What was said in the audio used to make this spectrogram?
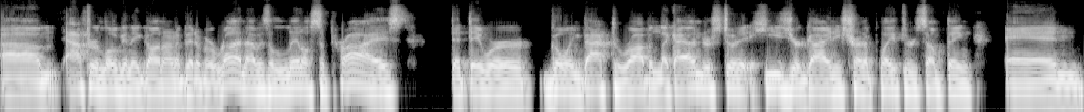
Um, after Logan had gone on a bit of a run, I was a little surprised that they were going back to Robin. Like I understood it. He's your guy and he's trying to play through something and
